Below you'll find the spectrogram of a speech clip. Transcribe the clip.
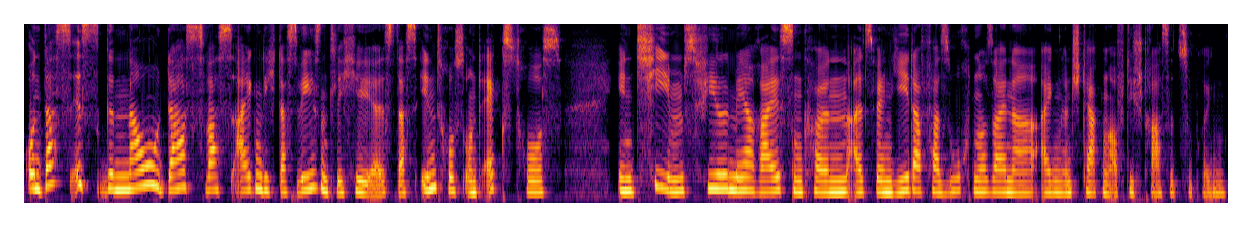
und das ist genau das, was eigentlich das Wesentliche ist, dass Intros und Extros in Teams viel mehr reißen können, als wenn jeder versucht, nur seine eigenen Stärken auf die Straße zu bringen.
